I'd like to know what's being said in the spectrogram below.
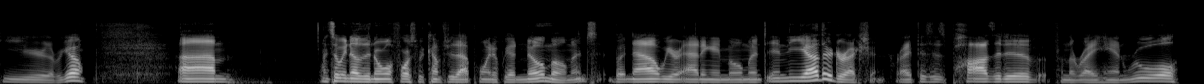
here, there we go. Um, and so we know the normal force would come through that point if we had no moment, but now we are adding a moment in the other direction, right? This is positive from the right-hand rule.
